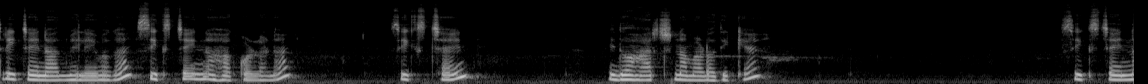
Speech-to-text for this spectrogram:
ತ್ರೀ ಚೈನ್ ಆದಮೇಲೆ ಇವಾಗ ಸಿಕ್ಸ್ ಚೈನ್ನ ಹಾಕ್ಕೊಳ್ಳೋಣ ಸಿಕ್ಸ್ ಚೈನ್ ಇದು ಆರ್ಚ್ನ ಮಾಡೋದಕ್ಕೆ. ಸಿಕ್ಸ್ ಚೈನ್ನ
